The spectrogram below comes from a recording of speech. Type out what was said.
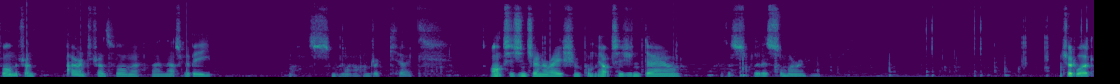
Transformer, transparent transformer, and that's going to be something like 100k. Oxygen generation, pump the oxygen down. The splitter somewhere in here. Should work.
